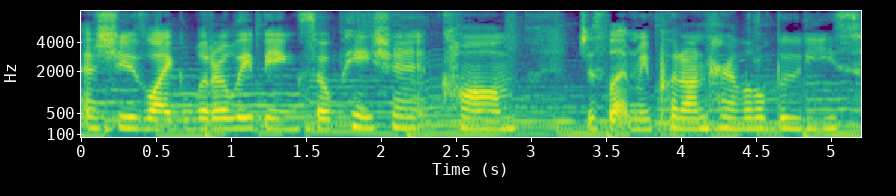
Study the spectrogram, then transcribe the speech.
And she's like literally being so patient, calm, just letting me put on her little booties.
